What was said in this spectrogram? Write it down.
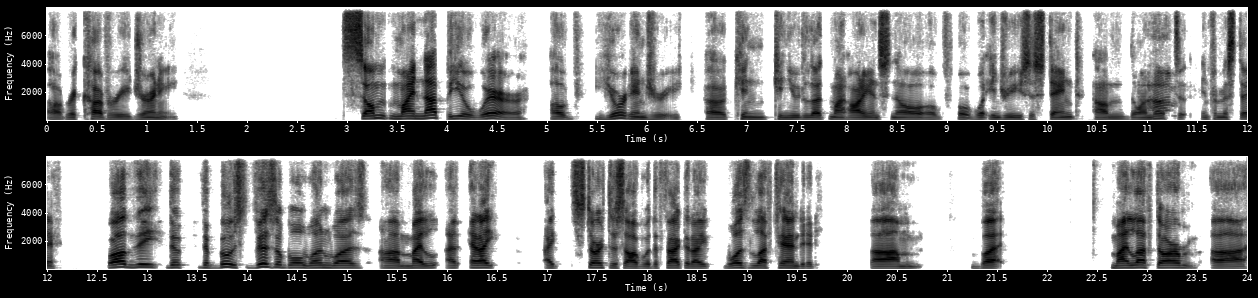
uh, recovery journey. Some might not be aware of your injury, uh, can can you let my audience know of, of what injury you sustained um, the one um, the infamous day? Well, the the the most visible one was um, my uh, and I I start this off with the fact that I was left-handed, um, but my left arm uh,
